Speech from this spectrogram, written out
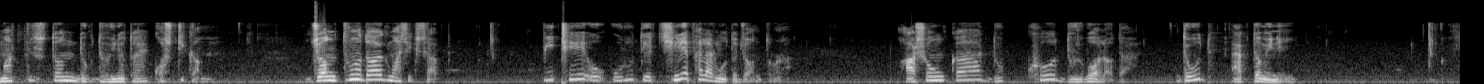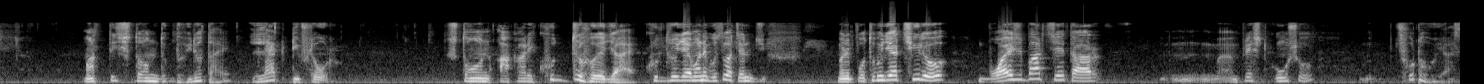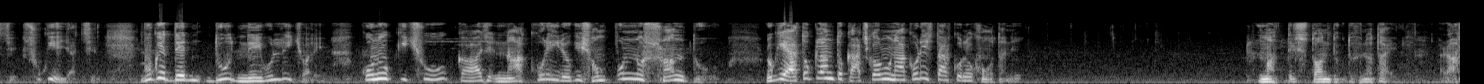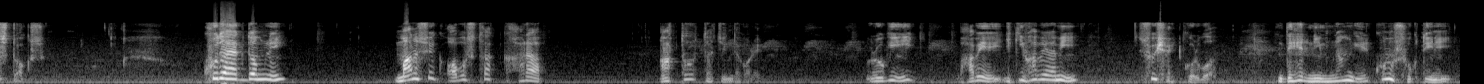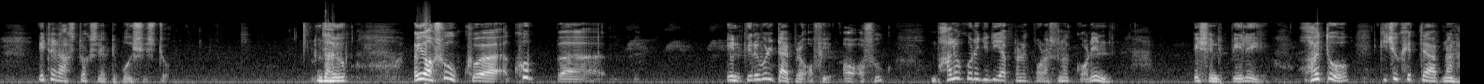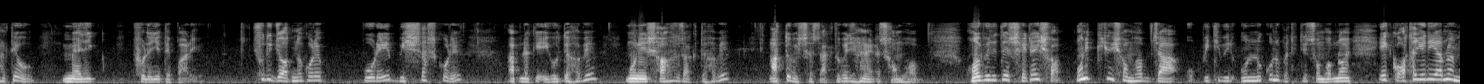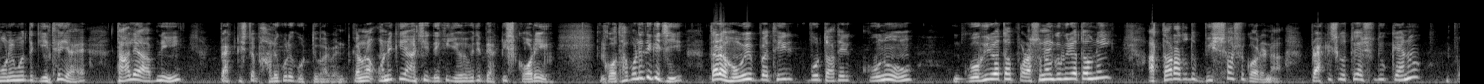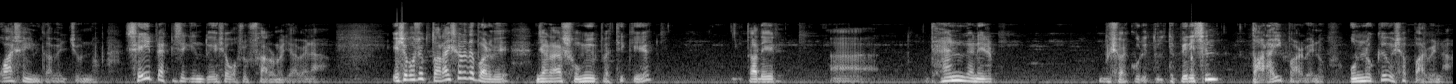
মাতৃস্তন দুগ্ধহীনতায় কষ্টিকাম। যন্ত্রণাদায়ক মাসিক সাপ। পিঠে ও উরুতে ছিঁড়ে ফেলার মতো যন্ত্রণা। আশঙ্কা, দুঃখ, দুর্বলতা। দুধ একদমই নেই। মাতৃস্তন দুগ্ধহীনতায় ল্যাক ডিফ্লোর স্তন আকারে ক্ষুদ্র হয়ে যায়। ক্ষুদ্র যায় মানে বুঝতে পারছেন? মানে প্রথমে যা ছিল, বয়স বাড়ছে, তার ব্রেস্ট অংশ ছোট হয়ে আসছে, শুকিয়ে যাচ্ছে। বুকের দুধ নেই বললেই চলে। কোনো কিছু কাজ না করেই রোগী সম্পূর্ণ শান্ত রোগী এত ক্লান্ত, কাজকর্ম না করেই তার কোনো ক্ষমতা নেই। মাতৃস্তন দুগ্ধহীনতায় রাস্টক্স ক্ষুধা একদম নেই। মানসিক অবস্থা খারাপ। আত্মহত্যার চিন্তা করেন। রোগী ভাবে যে কীভাবে আমি সুইসাইড করব? দেহের নিম্নাঙ্গের কোনো শক্তি নেই। এটা রাস্টক্সের একটা বৈশিষ্ট্য। যাই হোক এই অসুখ খুব ইনক্রেডিবল টাইপের অসুখ। ভালো করে যদি আপনারা পড়াশোনা করেন পেশেন্ট পেলে হয়তো কিছু ক্ষেত্রে আপনার হাতেও ম্যাজিক ফলে যেতে পারে। শুধু যত্ন করে পড়ে, বিশ্বাস করে আপনাকে এগোতে হবে মনে সাহস রাখতে হবে। আত্মবিশ্বাস রাখতে হবে যে হ্যাঁ এটা সম্ভব। হোমিওপ্যাথিতে সেটাই সব অনেক কিছুই সম্ভব যা পৃথিবীর অন্য কোনো প্যাথিতে সম্ভব নয়। এই কথা যদি আপনার মনের মধ্যে গেঁথে যায়, তাহলে আপনি প্র্যাকটিসটা ভালো করে করতে পারবেন। কেননা অনেকেই আছি দেখি যে হোমিওপ্যাথি প্র্যাকটিস করে। কথা বলে দেখেছি, তারা হোমিওপ্যাথির উপর তাদের কোনো গভীরতা, পড়াশোনার গভীরতাও নেই, আর তারা তত বিশ্বাসও করে না। প্র্যাকটিস করতে যায় শুধু কেন? পয়সা ইনকামের জন্য। সেই প্র্যাকটিসে কিন্তু এসব অসুখ সারানো যাবে না। এসব অসুখ তারাই সারাতে পারবে, যারা হোমিওপ্যাথিকে তাদের ধ্যান জ্ঞানের বিষয় করে তুলতে পেরেছেন তারাই পারবেন। অন্য কেউ এসব পারবে না।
